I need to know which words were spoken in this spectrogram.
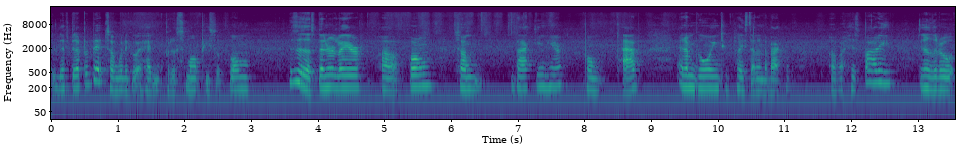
lifted up a bit, so I'm going to go ahead and put a small piece of foam. This is a thinner layer uh, foam, so I'm backing here, foam tab, and I'm going to place that on the back of, of his body, then a little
